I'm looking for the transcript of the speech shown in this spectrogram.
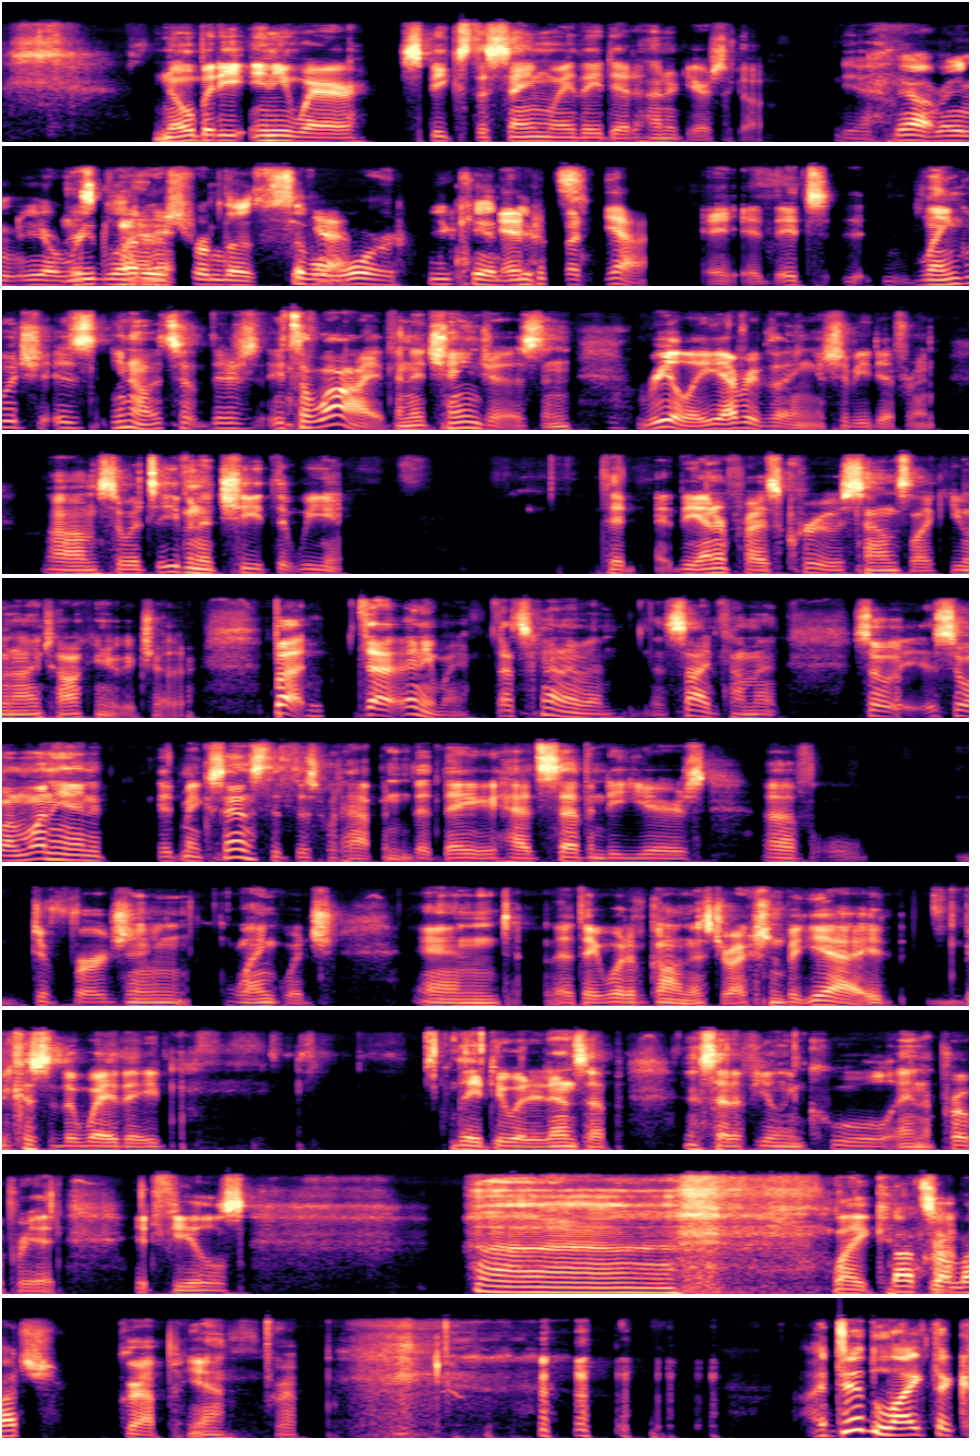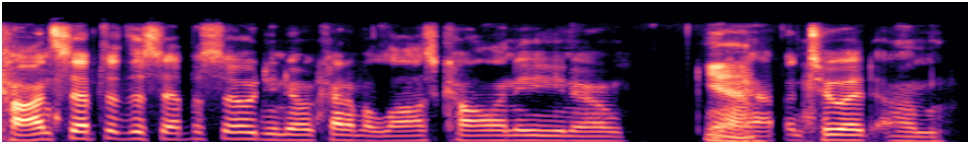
Nobody anywhere speaks the same way they did 100 years ago. Yeah. Yeah, I mean, you know, This read letters planet- from the Civil Yeah. War. You can't And- do but yeah, it, it- it's language is you know it's a, there's it's alive and it changes, and really everything should be different. Um, so it's even a cheat that we that the Enterprise crew sounds like you and I talking to each other. But that anyway, that's kind of a, a side comment. So so on one hand, it, it makes sense that this would happen that they had 70 years of diverging language and that they would have gone this direction. But yeah, it, because of the way they they do it, it ends up instead of feeling cool and appropriate, it feels uh, like Not so much. grup. Yeah, grup. I did like the concept of this episode. You know, kind of a lost colony. You know, what Yeah. happened to it. Um,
